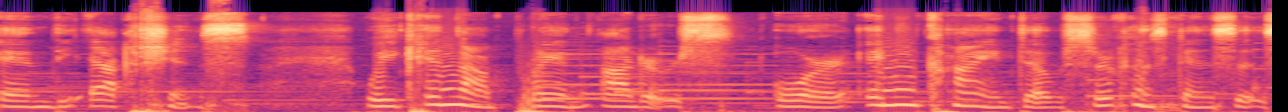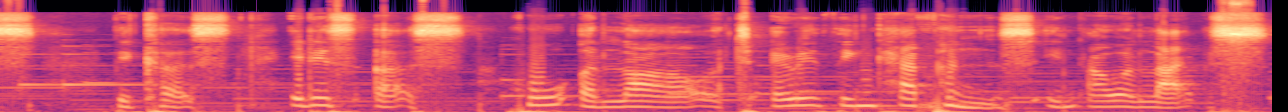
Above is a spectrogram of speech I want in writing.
and the actions. We cannot blame others or any kind of circumstances because it is us who allowed everything happens in our lives.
